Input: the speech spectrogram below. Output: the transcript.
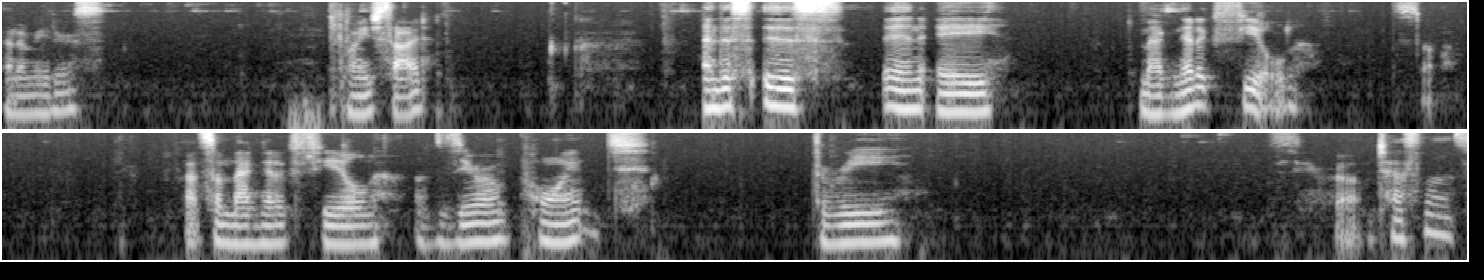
centimeters on each side. And this is in a magnetic field. Got some magnetic field of 0 0.3 teslas.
